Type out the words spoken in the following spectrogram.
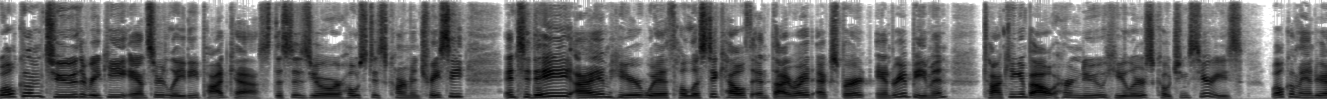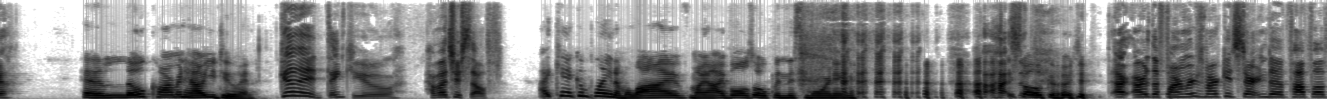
Welcome to the Reiki Answer Lady podcast. This is your hostess, Carmen Tracy, and today I am here with holistic health and thyroid expert Andrea Beaman talking about her new Healers coaching series. Welcome, Andrea. Hello, Carmen. How are you doing? Good, thank you. How about yourself? I can't complain. I'm alive. My eyeballs open this morning. it's all good. Are, are the farmers markets starting to pop up?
